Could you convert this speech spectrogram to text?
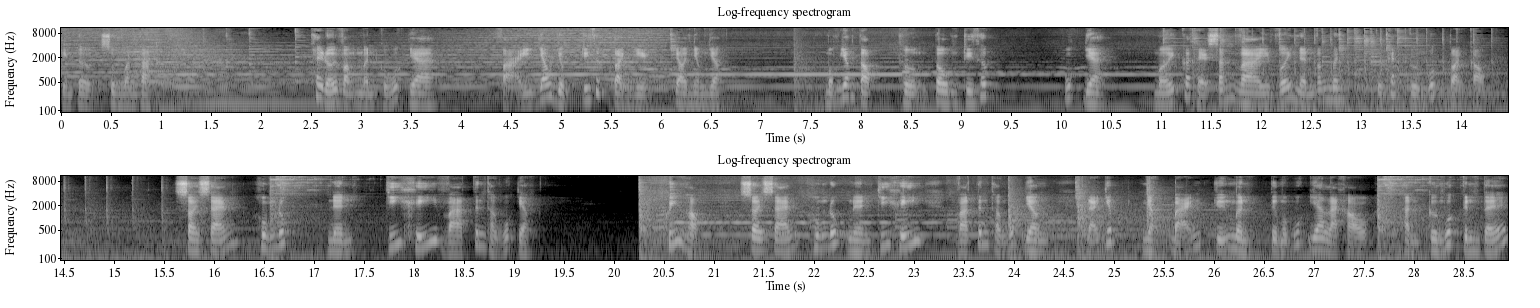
hiện tượng xung quanh ta. Thay đổi vận mệnh của quốc gia phải giáo dục trí thức toàn diện cho nhân dân. Một dân tộc thượng tôn trí thức, quốc gia mới có thể sánh vai với nền văn minh của các cường quốc toàn cầu. soi sáng, hung đúc nên chí khí và tinh thần quốc dân. Khuyến học, soi sáng, hung đúc nên chí khí và tinh thần quốc dân đã giúp Nhật Bản chuyển mình từ một quốc gia lạc hậu thành cường quốc kinh tế.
